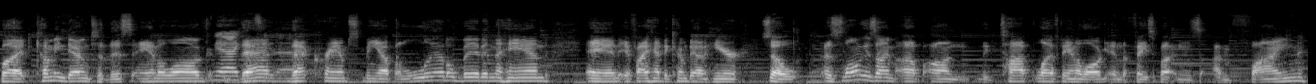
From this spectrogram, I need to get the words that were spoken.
but coming down to this analog, Yeah, can that, that. cramps me up a little bit in the hand. And if I had to come down here, so as long as I'm up on the top left analog and the face buttons, I'm fine.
